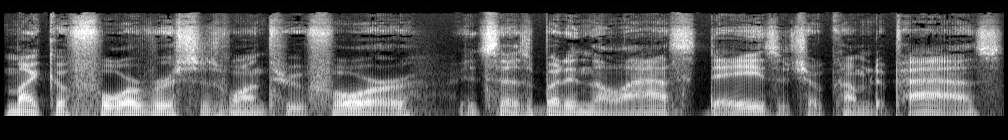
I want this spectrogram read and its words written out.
Micah 4, verses 1 through 4, it says, But in the last days it shall come to pass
